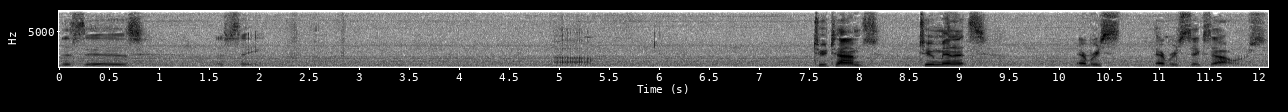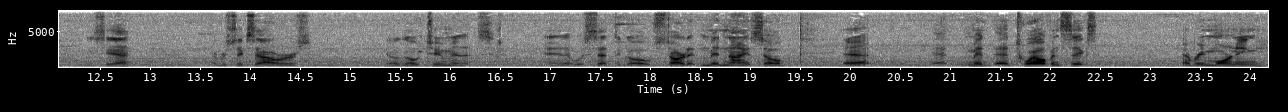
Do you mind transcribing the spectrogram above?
This is, let's see, um, two times two minutes every every six hours. You see that? Every six hours, it'll go two minutes. And it was set to go start at midnight, so at at mid at 12 and 6 every morning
